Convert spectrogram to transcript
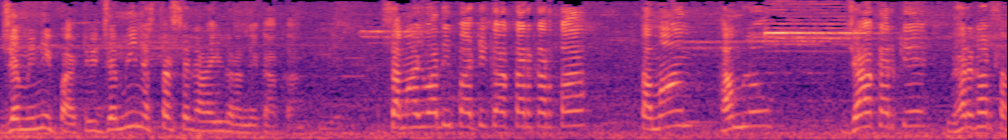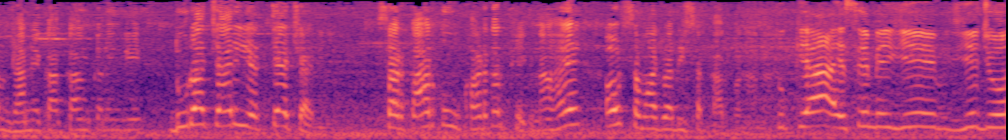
जमीनी पार्टी, ज़मीन स्तर से लड़ाई लड़ने का काम की है समाजवादी पार्टी का कार्यकर्ता, तमाम हम लोग जा करके घर घर समझाने का काम करेंगे। दुराचारी, अत्याचारी सरकार को उखाड़ कर फेंकना है और समाजवादी सरकार बनाना है। तो क्या ऐसे में ये ये जो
